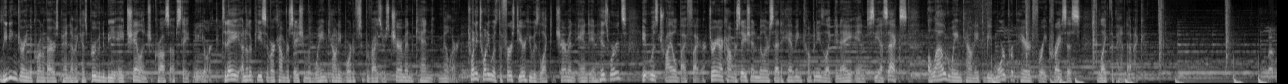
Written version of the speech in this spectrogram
Leading during the coronavirus pandemic has proven to be a challenge across upstate New York. Today, another piece of our conversation with Wayne County Board of Supervisors Chairman Ken Miller. 2020 was the first year he was elected chairman, and in his words, it was trial by fire. During our conversation, Miller said having companies like Ginna and CSX allowed Wayne County to be more prepared for a crisis like the pandemic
